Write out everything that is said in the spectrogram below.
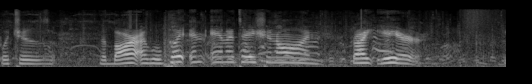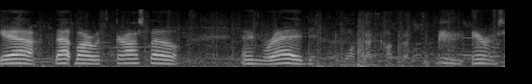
which is the bar I will put an annotation on right here. Yeah, that bar with crossbow and red arrows.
